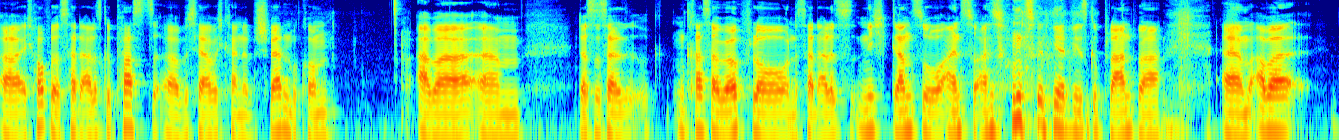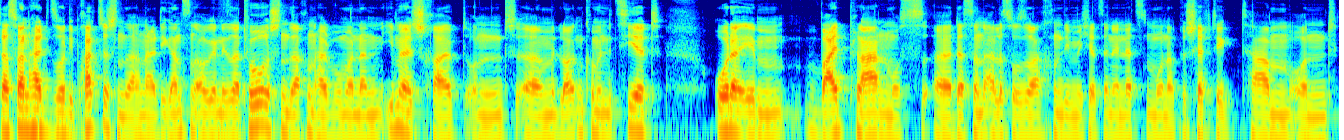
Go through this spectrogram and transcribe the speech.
äh, ich hoffe, es hat alles gepasst. Äh, bisher habe ich keine Beschwerden bekommen. Aber ähm, das ist halt ein krasser Workflow und es hat alles nicht ganz so eins zu eins funktioniert, wie es geplant war. Ähm, aber das waren halt so die praktischen Sachen, halt die ganzen organisatorischen Sachen, halt, wo man dann E-Mails schreibt und äh, mit Leuten kommuniziert oder eben weit planen muss. Äh, das sind alles so Sachen, die mich jetzt in den letzten Monaten beschäftigt haben und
